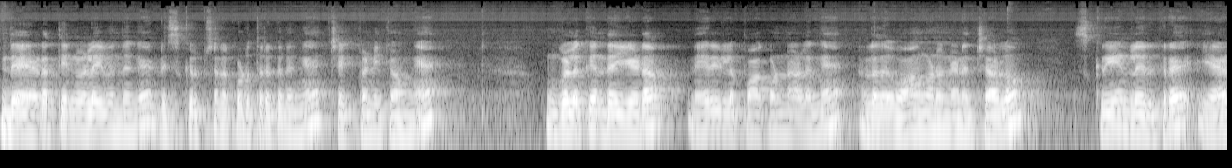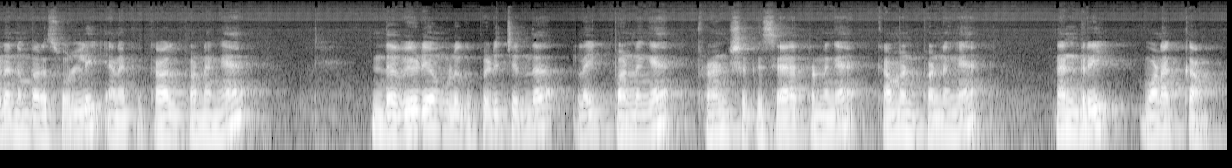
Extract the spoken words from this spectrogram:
இந்த இடத்தின் விலை வந்துங்க. டிஸ்கிரிப்ஷனில் கொடுத்துருக்குதுங்க. செக் பண்ணிக்கோங்க. உங்களுக்கு இந்த இடம் நேரில் பார்க்கணுனாலுங்க அல்லது வாங்கணும்னு நினச்சாலும் ஸ்க்ரீனில் இருக்கிற ஏடு நம்பரை சொல்லி எனக்கு கால் பண்ணுங்கள் இந்த வீடியோ உங்களுக்கு பிடிச்சிருந்தா லைக் பண்ணுங்கள் ஃப்ரெண்ட்ஸுக்கு ஷேர் பண்ணுங்கள் கமெண்ட் பண்ணுங்கள் நன்றி வணக்கம்.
